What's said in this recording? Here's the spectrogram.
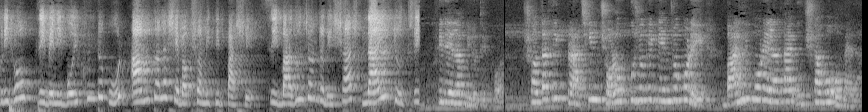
গৃহ ত্রিবেণী বৈকুণ্ঠপুর আমতলা সেবক সমিতির পাশে শ্রী বাদল চন্দ্র বিশ্বাস নাইন টু থ্রি ফিরে এলাম বিরতির পর। শতাধিক প্রাচীন চড়ক পুজোকে কেন্দ্র করে বালির মোড় এলাকায় উৎসাহ ও মেলা।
